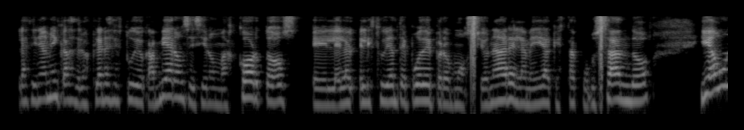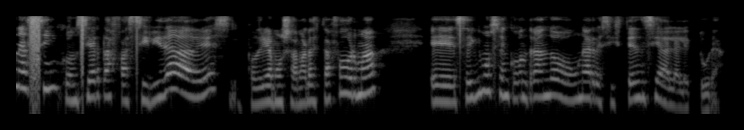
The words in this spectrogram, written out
las dinámicas de los planes de estudio cambiaron, se hicieron más cortos, el, el, estudiante puede promocionar en la medida que está cursando y aún así, con ciertas facilidades, podríamos llamar de esta forma, eh, seguimos encontrando una resistencia a la lectura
